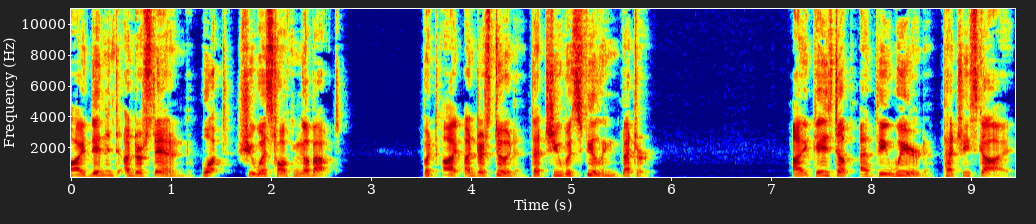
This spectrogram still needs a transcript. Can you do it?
I didn't understand what she was talking about, but I understood that she was feeling better. I gazed up at the weird, patchy sky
